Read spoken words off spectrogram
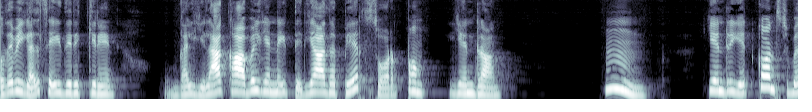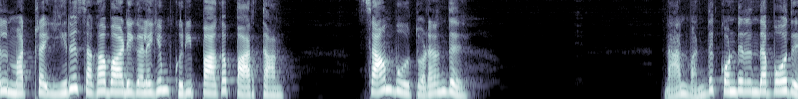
உதவிகள் செய்திருக்கிறேன். உங்கள் இலாக்காவில் என்னை தெரியாத பேர் சொற்பம் என்றான். ம் என்று ஹெட் கான்ஸ்டபிள் மற்ற இரு சகபாடிகளையும் குறிப்பாக பார்த்தான். சாம்பு தொடர்ந்து நான் வந்து கொண்டிருந்தபோது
